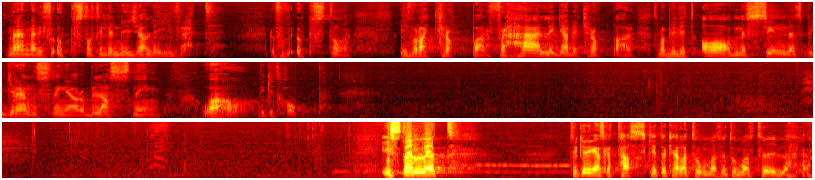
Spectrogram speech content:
Men när vi får uppstå till det nya livet, då får vi uppstå i våra kroppar, förhärligade kroppar som har blivit av med syndens begränsningar och belastning. Wow, vilket hopp! Istället tycker det är ganska taskigt att kalla Thomas för Thomas tvivlare.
